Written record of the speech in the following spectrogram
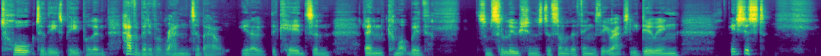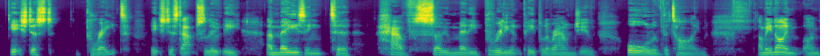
talk to these people and have a bit of a rant about you know the kids and then come up with some solutions to some of the things that you're actually doing it's just it's just great it's just absolutely amazing to have so many brilliant people around you all of the time. I mean, I'm I'm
